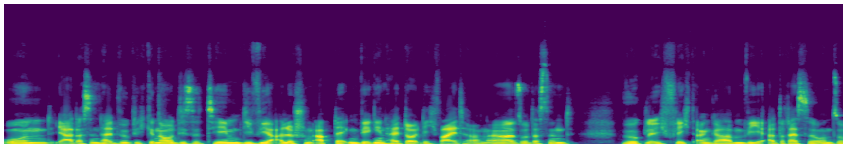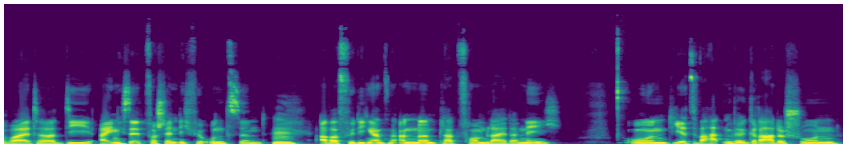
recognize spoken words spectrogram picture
Und ja, das sind halt wirklich genau diese Themen, die wir alle schon abdecken. Wir gehen halt deutlich weiter. Ne? Also das sind wirklich Pflichtangaben wie Adresse und so weiter, die eigentlich selbstverständlich für uns sind, mhm. aber für die ganzen anderen Plattformen leider nicht. Und jetzt warten wir gerade schon,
